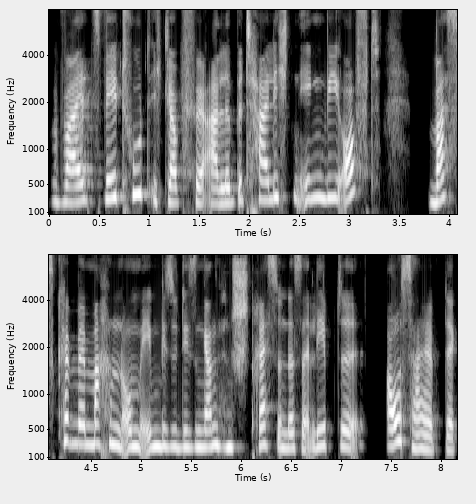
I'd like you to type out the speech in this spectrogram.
weil es wehtut, ich glaube für alle Beteiligten irgendwie oft, was können wir machen, um irgendwie so diesen ganzen Stress und das Erlebte außerhalb der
